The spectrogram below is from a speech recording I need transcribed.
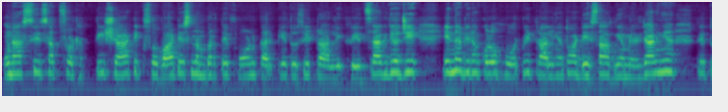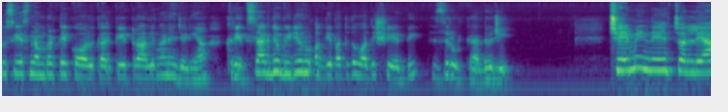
66162 797738 ਇਸ ਨੰਬਰ ਤੇ ਫੋਨ ਕਰਕੇ ਤੁਸੀਂ ਟਰਾਲੀ ਖਰੀਦ ਸਕਦੇ ਹੋ ਜੀ। ਇਹਨਾਂ ਵੀਰਾਂ ਕੋਲੋਂ ਹੋਰ ਵੀ ਟਰਾਲੀਆਂ ਤੁਹਾਡੇ ਹਿਸਾਬ ਦੀਆਂ ਮਿਲ ਜਾਣਗੀਆਂ ਤੇ ਤੁਸੀਂ ਇਸ ਨੰਬਰ ਤੇ ਕਾਲ ਕਰਕੇ ਟਰਾਲੀਆਂ ਨੇ ਜਿਹੜੀਆਂ ਖਰੀਦ ਸਕਦੇ ਹੋ। ਵੀਡੀਓ ਨੂੰ ਅੱਗੇ ਵੱਧ ਤੋਂ ਵੱਧ ਸ਼ੇਅਰ ਵੀ ਜ਼ਰੂਰ ਕਰ ਦਿਓ ਜੀ। 6 ਮਹੀਨੇ ਚੱਲਿਆ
